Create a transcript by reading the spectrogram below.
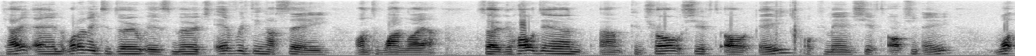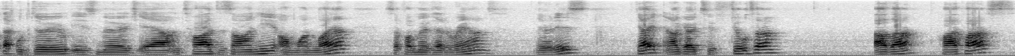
okay, and what I need to do is merge everything I see onto one layer. So if you hold down um, Control Shift Alt E or Command Shift Option E, what that will do is merge our entire design here on one layer. So if I move that around, there it is. Okay, and I go to Filter, other high pass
